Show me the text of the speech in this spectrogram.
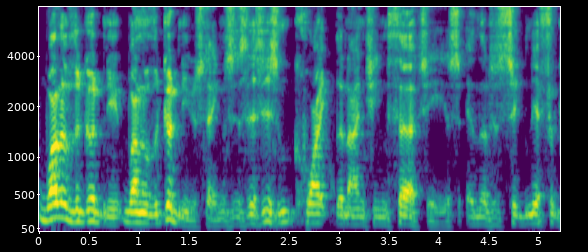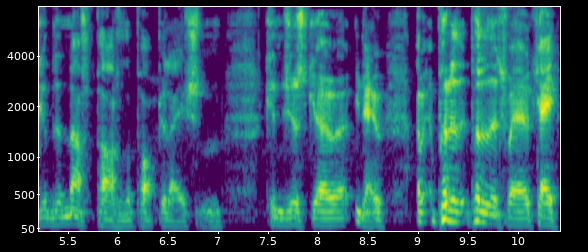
one of the good news, one of the good news things is this isn't quite the 1930s in that a significant enough part of the population can just go, you know, put it put it this way, okay,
